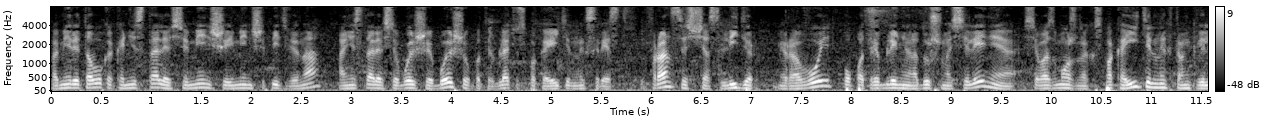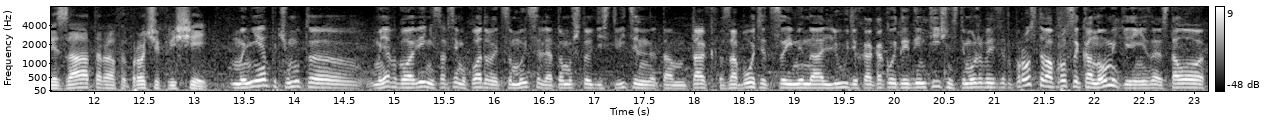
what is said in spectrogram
по мере того, как они стали все меньше и меньше пить вина, они стали все больше и больше употреблять успокоительных средств. И Франция сейчас лидер мировой по потреблению на душу населения всевозможных успокоительных, транквилизаторов и прочих вещей. Мне почему-то, у меня в голове не совсем укладывается мысль о том, что действительно там так заботятся именно о людях, о какой-то идентичности. Может быть, это просто вопрос экономики, я не знаю, стало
